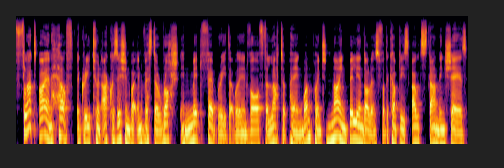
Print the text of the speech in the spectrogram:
Flatiron Health agreed to an acquisition by investor Roche in mid February that will involve the latter paying $1.9 billion for the company's outstanding shares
